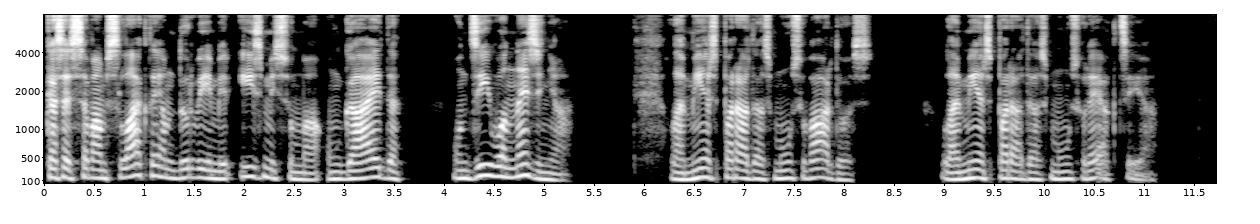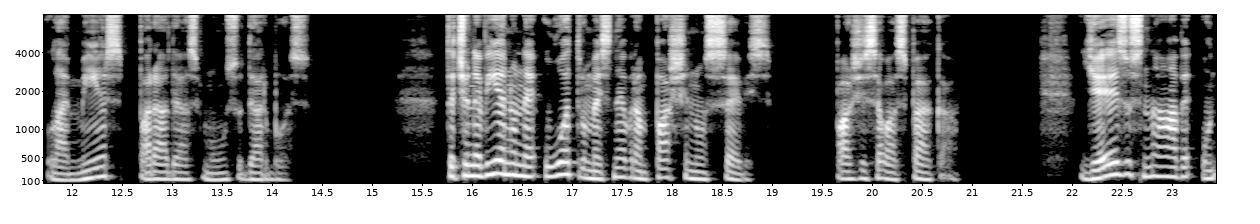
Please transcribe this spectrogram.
kas aiz savām slēgtajām durvīm ir izmisumā un gaida un dzīvo neziņā. lai miers parādās mūsu vārdos, lai miers parādās mūsu reakcijā, lai miers parādās mūsu darbos. Taču nevienu ne otru mēs nevaram paši no sevis, paši savā spēkā. Jēzus nāve un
